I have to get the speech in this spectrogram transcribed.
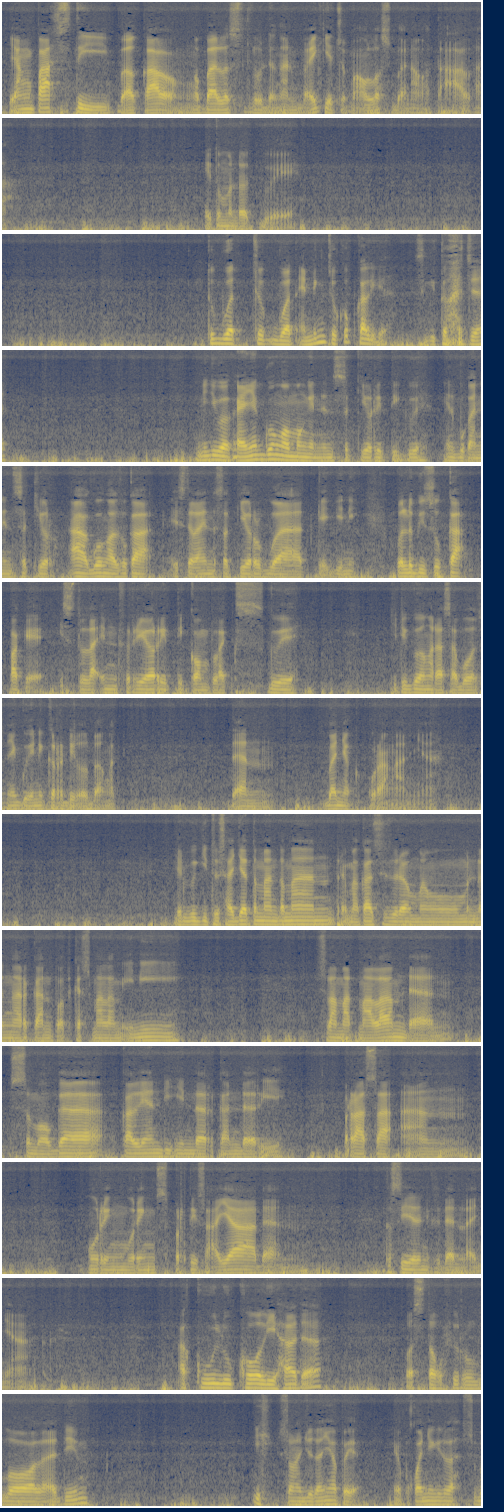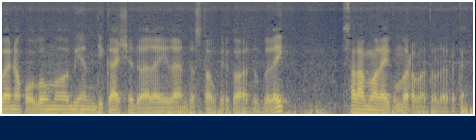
Yang pasti bakal ngebales lu dengan baik ya cuma Allah subhanahu wa ta'ala itu menurut gue. Itu buat buat ending cukup kali ya segitu aja. Ini juga kayaknya gue ngomongin insecurity gue ini bukan insecure. Ah gue nggak suka istilah insecure buat kayak gini. Gue lebih suka pakai istilah inferiority complex gue. Jadi gue ngerasa bahwasanya gue ini kerdil banget. Dan banyak kekurangannya jadi begitu saja teman-teman. Terima kasih sudah mau mendengarkan podcast malam ini. Selamat malam dan semoga kalian dihindarkan dari perasaan muring-muring seperti saya dan kesedihan-kesedihan lainnya. Aku luko lihada. Wastaghfirullahaladzim ih selanjutnya apa ya ya pokoknya gitulah. Subhanakallahumma bihamdika asyhadu an la ilaha illa anta astaghfiruka wa atubu ilaik. Assalamualaikum warahmatullahi wabarakatuh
